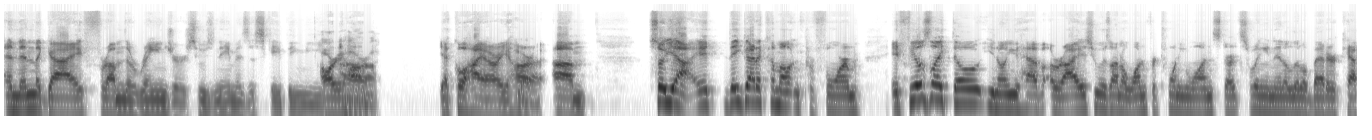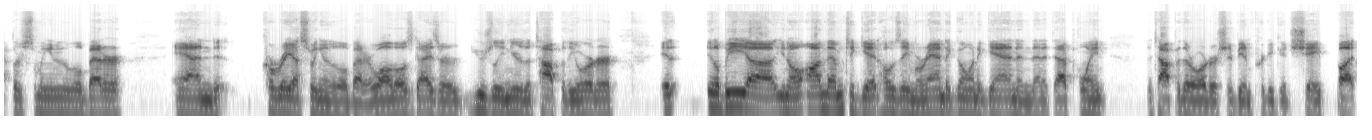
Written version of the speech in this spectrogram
and then the guy from the Rangers, whose name is escaping me. Arihara. Um, yeah, Kohei Arihara. Yeah. Um, so yeah, it they got to come out and perform. It feels like though, you know, you have Arraez who was on a one for twenty one, start swinging in a little better. Kepler swinging in a little better, and Correa swinging a little better. While those guys are usually near the top of the order, it it'll be uh, you know on them to get Jose Miranda going again, and then at that point, the top of their order should be in pretty good shape. But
